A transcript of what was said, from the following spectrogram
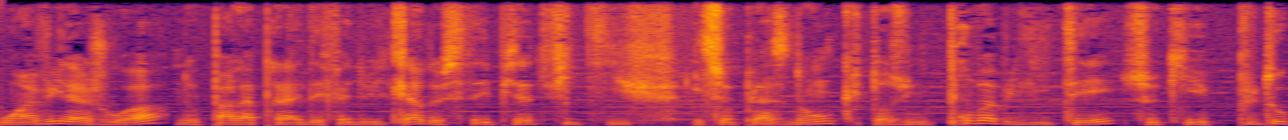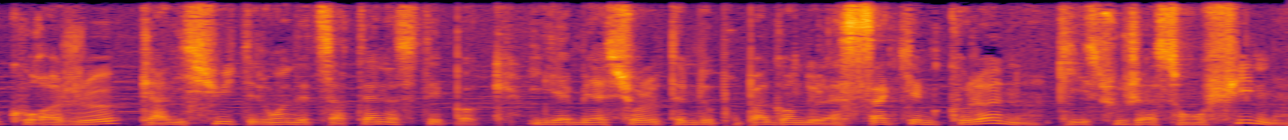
où un villageois nous parle après la défaite de Hitler de cet épisode fictif. Il se place donc dans une probabilité, ce qui est plutôt courageux, car l'issue était loin d'être certaine à cette époque. Il y a bien sûr le thème de propagande de la cinquième colonne, qui est sous-jacent au film,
